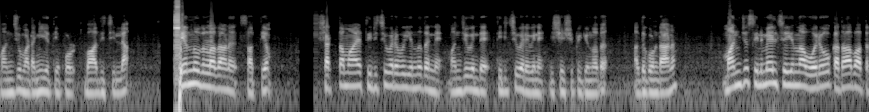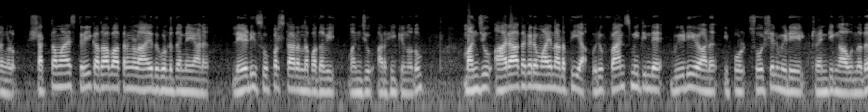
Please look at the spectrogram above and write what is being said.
മഞ്ജു മടങ്ങിയെത്തിയപ്പോൾ ബാധിച്ചില്ല എന്നുള്ളതാണ് സത്യം. ശക്തമായ തിരിച്ചുവരവ് എന്ന് തന്നെ മഞ്ജുവിന്റെ തിരിച്ചുവരവിനെ വിശേഷിപ്പിക്കുന്നത്. അതുകൊണ്ടാണ് മഞ്ജു സിനിമയിൽ ചെയ്യുന്ന ഓരോ കഥാപാത്രങ്ങളും ശക്തമായ സ്ത്രീ കഥാപാത്രങ്ങളായതുകൊണ്ട് തന്നെയാണ് ലേഡി സൂപ്പർ സ്റ്റാർ എന്ന പദവി മഞ്ജു അർഹിക്കുന്നതും. മഞ്ജു ആരാധകരുമായി നടത്തിയ ഒരു ഫാൻസ് മീറ്റിന്റെ വീഡിയോ ആണ് ഇപ്പോൾ സോഷ്യൽ മീഡിയയിൽ ട്രെൻഡിങ് ആവുന്നത്.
